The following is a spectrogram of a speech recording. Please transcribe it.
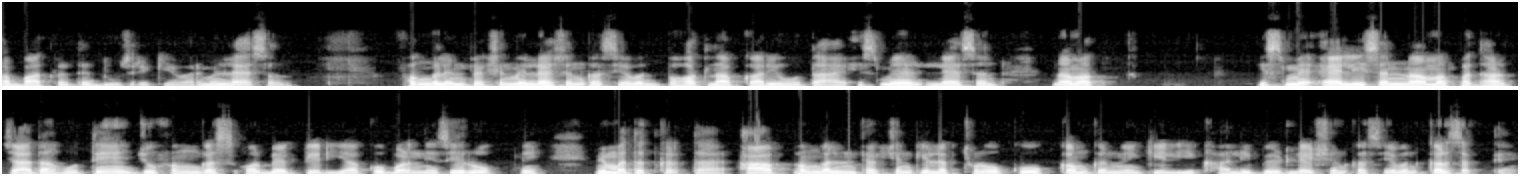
अब बात करते हैं दूसरे के बारे में लहसुन। फंगल इन्फेक्शन में लहसुन का सेवन बहुत लाभकारी होता है। इसमें लहसुन नमक इसमें एलिसन नामक पदार्थ ज़्यादा होते हैं जो फंगस और बैक्टीरिया को बढ़ने से रोकने में मदद करता है। आप फंगल इन्फेक्शन के लक्षणों को कम करने के लिए खाली पेट लहसुन का सेवन कर सकते हैं।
